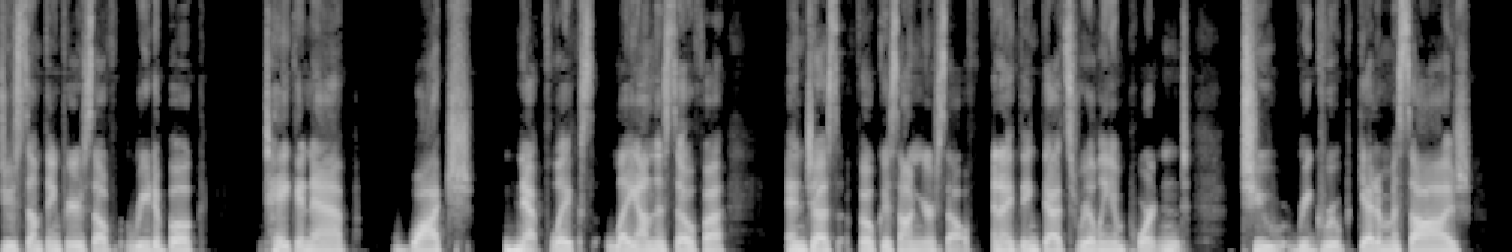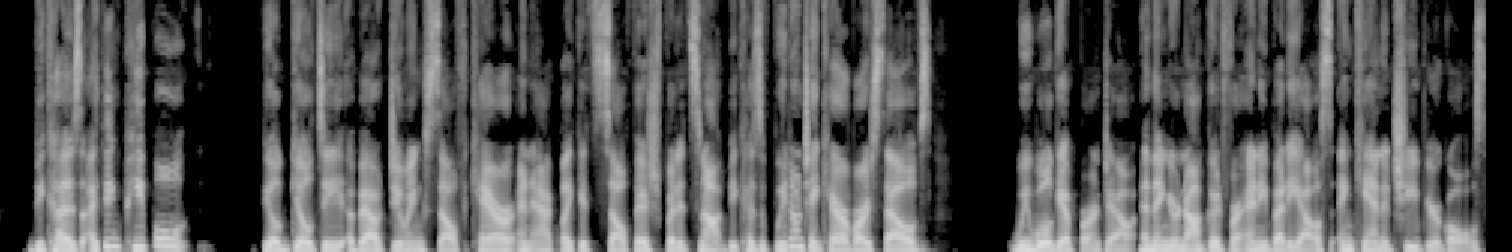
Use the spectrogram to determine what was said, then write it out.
do something for yourself, read a book, take a nap, watch Netflix, lay on the sofa, and just focus on yourself. And I think that's really important to regroup, get a massage, because I think people feel guilty about doing self care and act like it's selfish, but it's not because if we don't take care of ourselves, we will get burnt out and then mm-hmm. you're not good for anybody else and can't achieve your goals.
